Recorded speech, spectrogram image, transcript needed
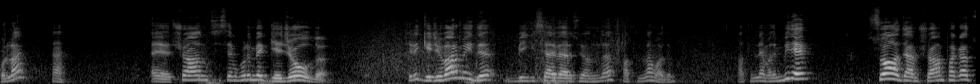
Kur lan. Heh. Evet şu an sistemi kurdum ve gece oldu. Şimdi gece var mıydı bilgisayar versiyonunda? Hatırlamadım. Hatırlamadım. Bir de su alacağım şu an fakat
